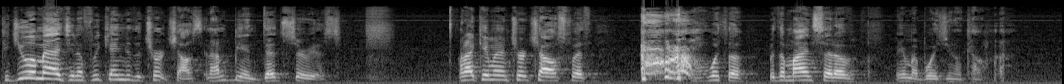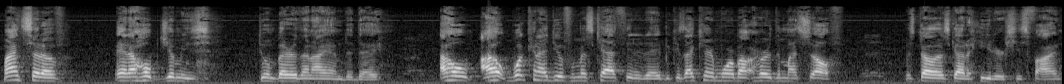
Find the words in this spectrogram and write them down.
Could you imagine if we came to the church house, and I'm being dead serious, and I came in the church house with with a with the mindset of, me my boys, you don't count. mindset of, man, I hope Jimmy's doing better than I am today. I hope, I hope what can I do for Miss Kathy today? Because I care more about her than myself. Miss Darla's got a heater, she's fine.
